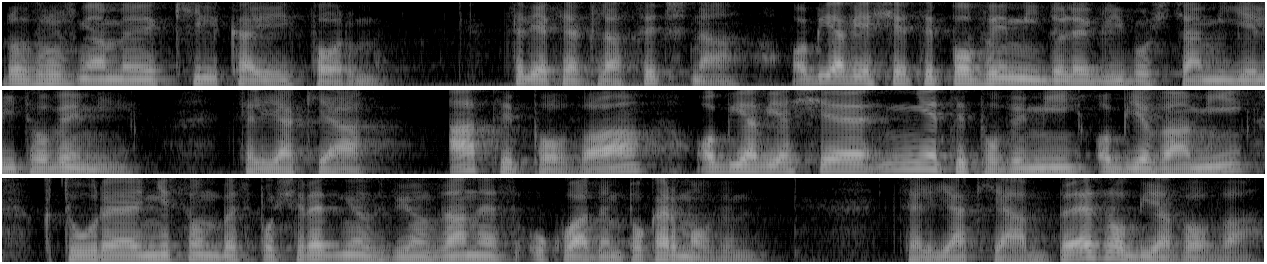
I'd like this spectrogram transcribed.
Rozróżniamy kilka jej form. Celiakia klasyczna objawia się typowymi dolegliwościami jelitowymi. Celiakia atypowa objawia się nietypowymi objawami, które nie są bezpośrednio związane z układem pokarmowym. Celiakia bezobjawowa,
